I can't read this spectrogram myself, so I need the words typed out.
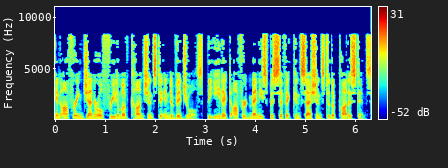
In offering general freedom of conscience to individuals, the edict offered many specific concessions to the Protestants,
